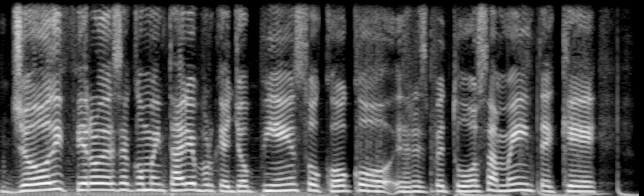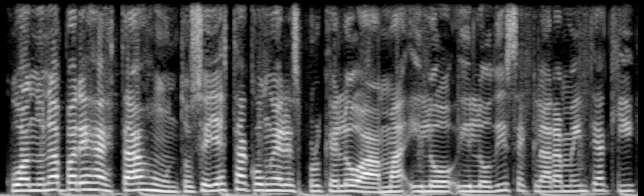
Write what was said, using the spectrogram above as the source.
Yo difiero de ese comentario porque yo pienso, Coco, eh, respetuosamente, que cuando una pareja está juntos, si ella está con él es porque lo ama y lo, y lo dice claramente aquí,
